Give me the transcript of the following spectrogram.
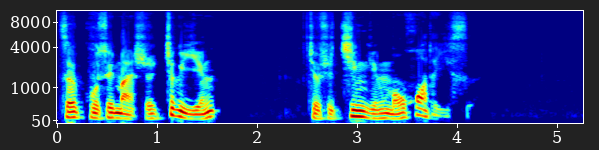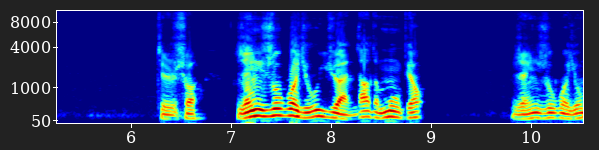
则骨髓满实，这个盈就是经营谋划的意思，就是说，人如果有远大的目标，人如果有。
